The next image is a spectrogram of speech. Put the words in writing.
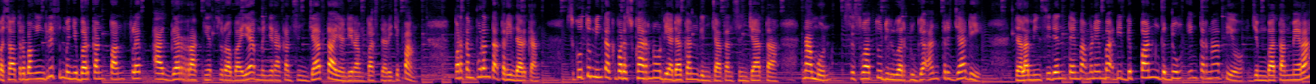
Pesawat terbang Inggris menyebarkan pamflet agar rakyat Surabaya menyerahkan senjata yang dirampas dari Jepang. Pertempuran tak terhindarkan. Sekutu minta kepada Soekarno diadakan gencatan senjata. Namun, sesuatu di luar dugaan terjadi. Dalam insiden tembak-menembak di depan gedung Internatio, Jembatan Merah,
